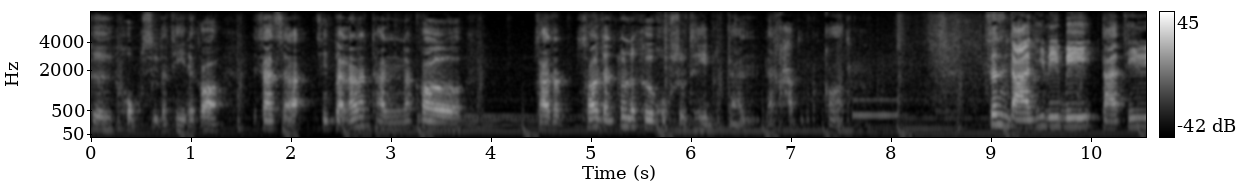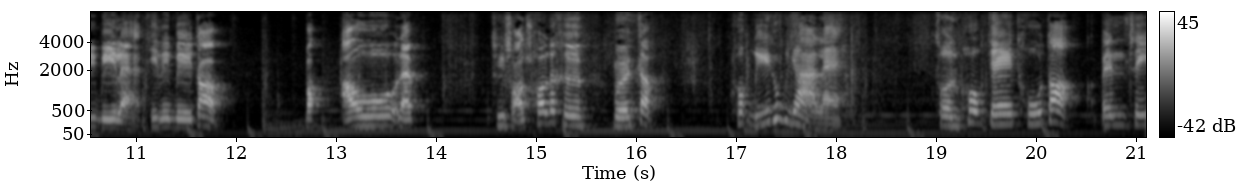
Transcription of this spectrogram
คือหกสิบนาที แล้วก็สัตว์สิบแปดล้านทันแล้วก็สาซอนจันต้นก็คือ60นาทีเหมือนกันนะครับก็ ซึ่งตาทีรีบีตาทีรีบีแหละทีรีบีต้องเอาแบบที่สอนชองก็คือ เหมือนกับพวกนี้ทุกอย่างแหละ ส่วนพวก J2 ก็เป็นซี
